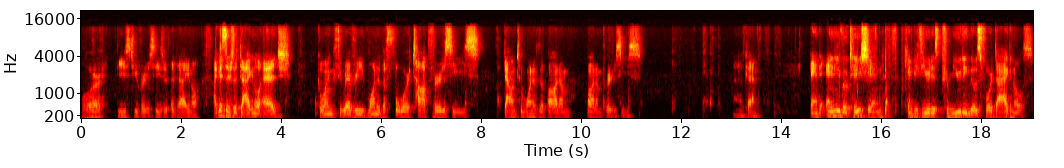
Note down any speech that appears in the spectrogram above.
or these two vertices with a diagonal. I guess there's a diagonal edge going through every one of the four top vertices down to one of the bottom bottom vertices. Okay. And any rotation can be viewed as permuting those four diagonals.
